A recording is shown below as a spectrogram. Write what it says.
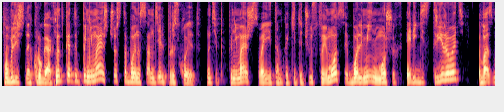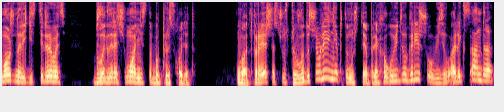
публичных кругах. Ну, это когда ты понимаешь, что с тобой на самом деле происходит. Ну, типа, понимаешь свои там какие-то чувства, эмоции, более-менее можешь их регистрировать, возможно, регистрировать, благодаря чему они с тобой происходят. Вот, я сейчас чувствую воодушевление, потому что я приехал, увидел Гришу, увидел Александра,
